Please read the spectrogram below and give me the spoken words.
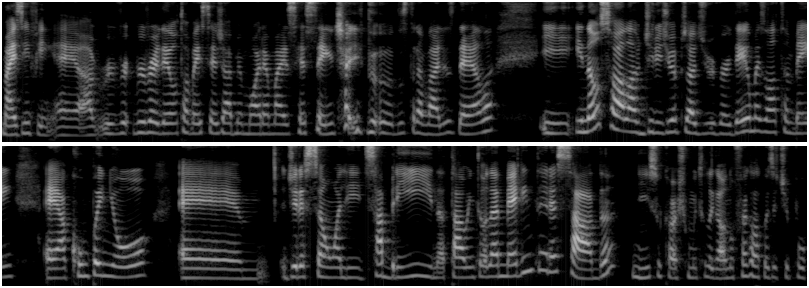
Mas, enfim, é, a Riverdale talvez seja a memória mais recente aí do, dos trabalhos dela. E, e não só ela dirigiu o episódio de Riverdale, mas ela também é, acompanhou é, direção ali de Sabrina tal. Então ela é mega interessada nisso, que eu acho muito legal. Não foi aquela coisa tipo,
